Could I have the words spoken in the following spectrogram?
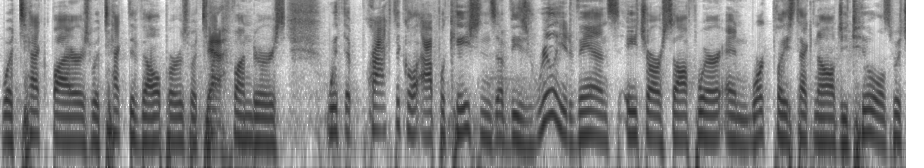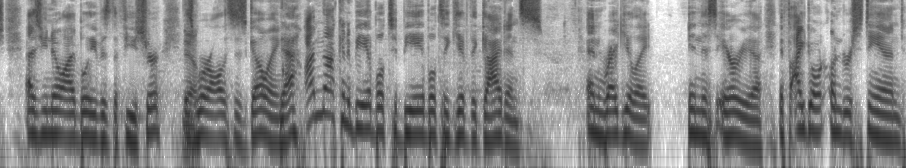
what tech buyers, what tech developers, what tech Yeah. funders, with the practical applications of these really advanced HR software and workplace technology tools, which, as you know, I believe is the future, is Yeah. where all this is going. Yeah. I'm not going to be able to be able to give the guidance and regulate in this area if I don't understand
